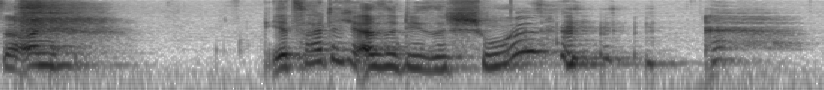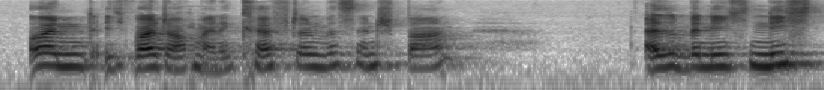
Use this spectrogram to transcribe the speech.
so, und Jetzt hatte ich also diese Schuhe und ich wollte auch meine Kräfte ein bisschen sparen. Also bin ich nicht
